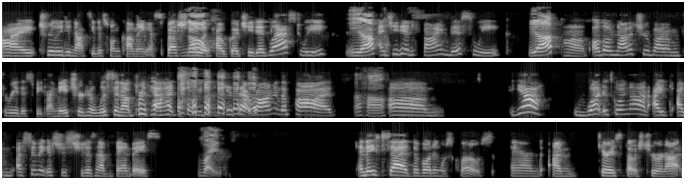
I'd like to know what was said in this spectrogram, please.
I truly did not see this one coming, especially No. with how good she did last week. Yep. And she did fine this week. Yep. Um, although not a true bottom three this week. I made sure to listen up for that so we didn't get that wrong in the pod. Uh-huh. Um, yeah, what is going on? I I'm assuming it's just she doesn't have a fan base. Right. And they said the voting was close, and I'm curious if that was true or not.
